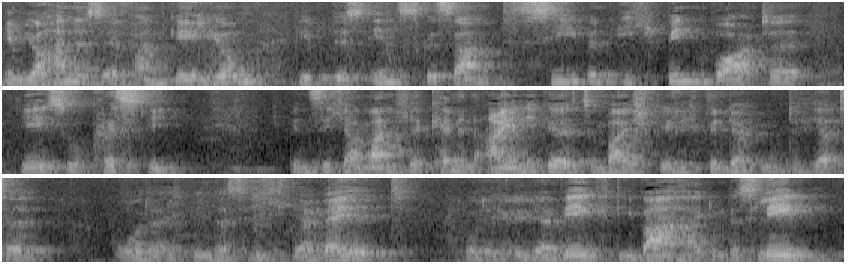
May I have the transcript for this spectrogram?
Im Johannesevangelium gibt es insgesamt sieben Ich bin-Worte Jesu Christi. Ich bin sicher, manche kennen einige, zum Beispiel Ich bin der gute Hirte oder Ich bin das Licht der Welt oder Ich bin der Weg, die Wahrheit und das Leben.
